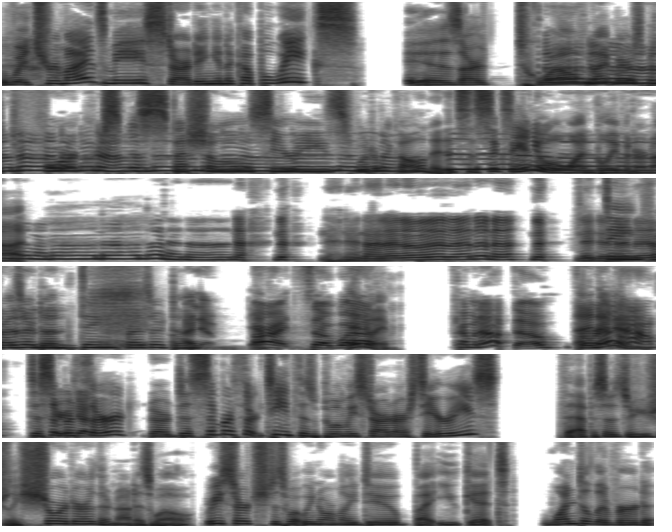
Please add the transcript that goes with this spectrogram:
Which reminds me, starting in a couple weeks is our 12 Nightmares Before Christmas special series. What are we calling it? It's the sixth annual one, believe it or not. Ding, fries are done. Ding, fries are done. I know. Yeah. All right. So uh, Anyway, coming up though, I right know. now, December 3rd or December 13th is when we start our series. The episodes are usually shorter. They're not as well researched as what we normally do, but you get one delivered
